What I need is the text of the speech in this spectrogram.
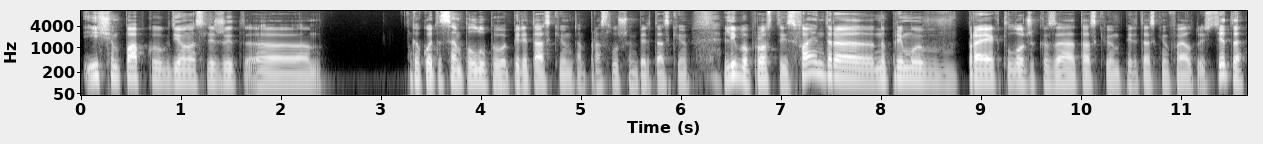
ищем папку, где у нас лежит э, какой-то sample loop его перетаскиваем, там, прослушиваем, перетаскиваем, либо просто из Finder напрямую в проект Logic затаскиваем, перетаскиваем файл. То есть это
